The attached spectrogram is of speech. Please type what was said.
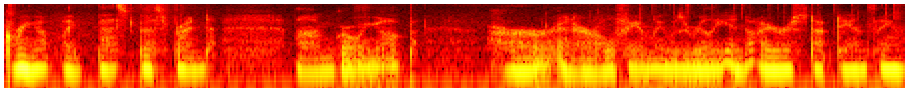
growing up, my best, best friend um, growing up. Her and her whole family was really into Irish step dancing.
